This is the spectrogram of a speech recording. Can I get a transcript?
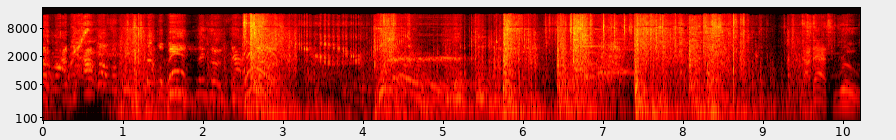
I'm getting up. I'm getting up. Double. Nigga. Now that's rude.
